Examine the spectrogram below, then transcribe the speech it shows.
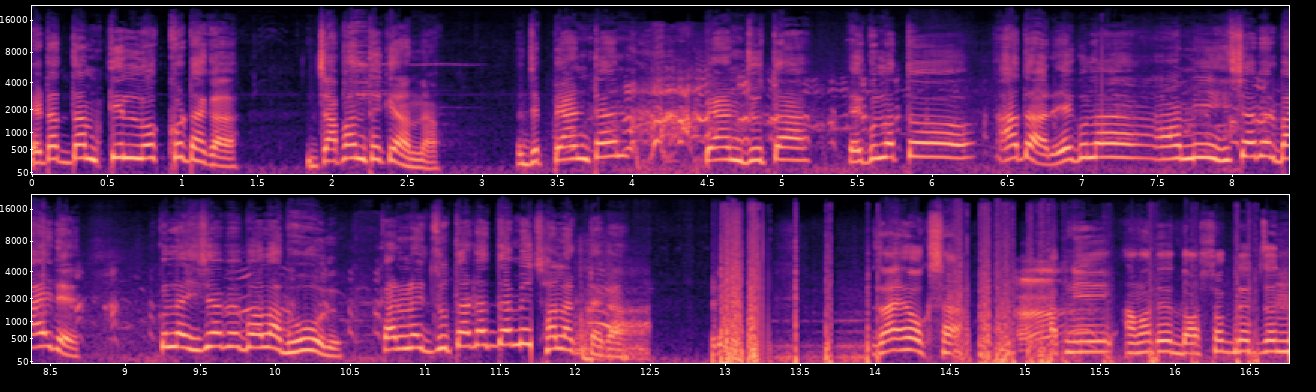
এটার দাম তিন লক্ষ টাকা জাপান থেকে আনা। যে প্যান্ট ট্যান প্যান্ট জুতা এগুলো তো আদার এগুলা আমি হিসাবের বাইরে। এগুলো হিসাবে বলা ভুল কারণ এই জুতাটার দামই ছ লাখ টাকা। যাই হোক, স্যার। আপনি আমাদের দর্শকদের জন্য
